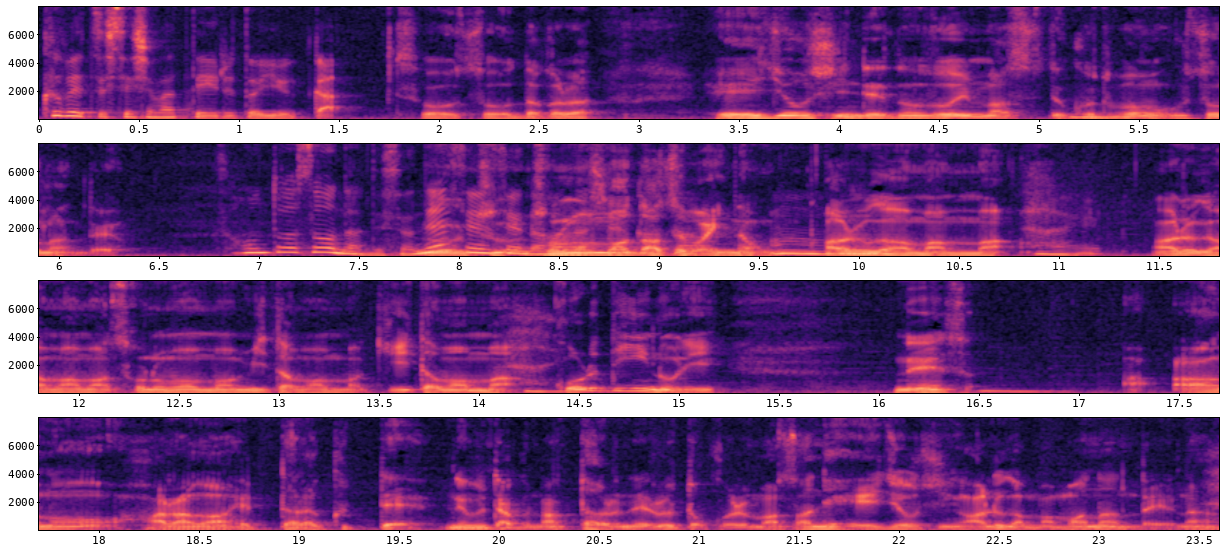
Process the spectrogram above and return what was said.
区別してしまっているというか。そうそう。だから平常心で臨みますって言葉も嘘なんだよ、本当はそうなんですよね、うん先生のそその話まま出せばいいんだもん、うあるがまんま。はい。あるがままそのまま見たまんま聞いたまんま、はい。これでいいのにね、さああの腹が減ったら食って眠たくなったら寝ると。これまさに平常心あるがままなんだよな、はい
